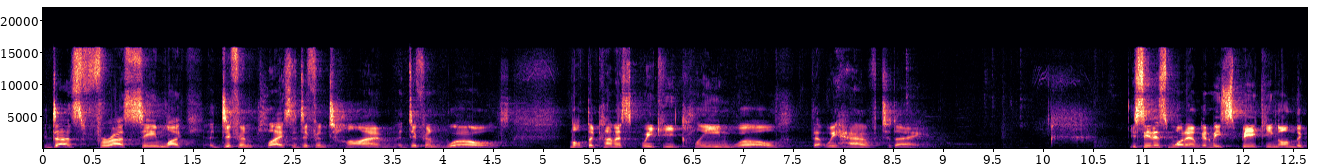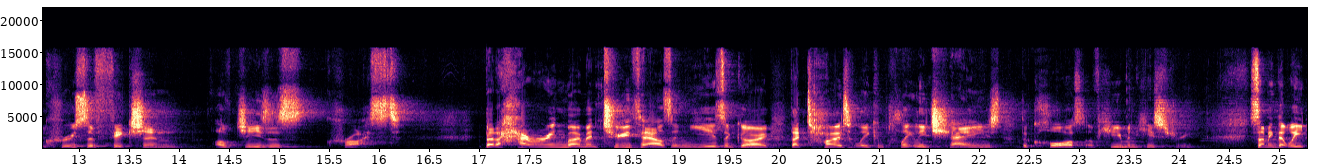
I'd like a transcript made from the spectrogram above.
It does for us seem like a different place, a different time, a different world, not the kind of squeaky clean world that we have today. You see, this morning I'm going to be speaking on the crucifixion of Jesus Christ. But a harrowing moment 2,000 years ago that totally, completely changed the course of human history something that we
